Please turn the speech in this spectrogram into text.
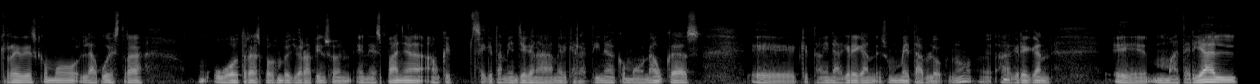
redes como la vuestra u otras, por ejemplo, yo ahora pienso en, España, aunque sé que también llegan a América Latina, como Naucas, eh, que también agregan, es un metablog, ¿no? Eh, agregan eh, material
